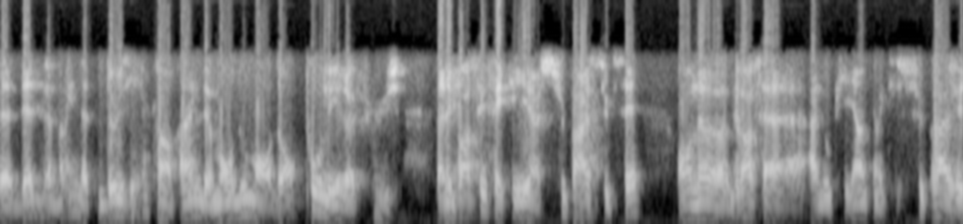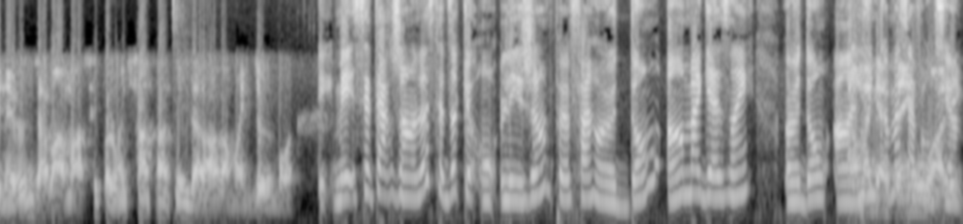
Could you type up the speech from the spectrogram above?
dès demain notre deuxième campagne de Mondou Mondon pour les refuges. L'année passée, ça a été un super succès. On a, grâce à, à nos clients qui ont été super généreux, nous avons avancé pas loin de 130 000 en moins de deux mois. Et- mais cet argent-là, c'est-à-dire que on- les gens peuvent faire un don en magasin, un don en, En ligne? magasin Comment ça fonctionne?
